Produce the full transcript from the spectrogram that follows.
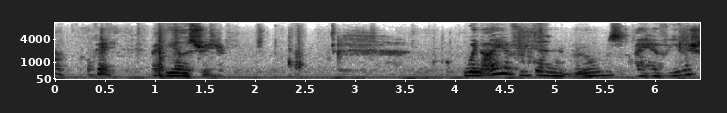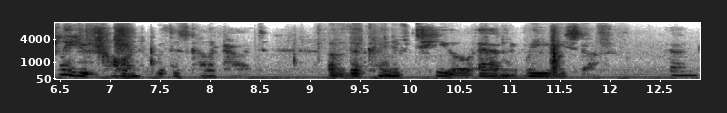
Yeah, okay, by the illustrator. When I have redone rooms, I have usually used gone with this color palette of the kind of teal and wavy stuff. And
